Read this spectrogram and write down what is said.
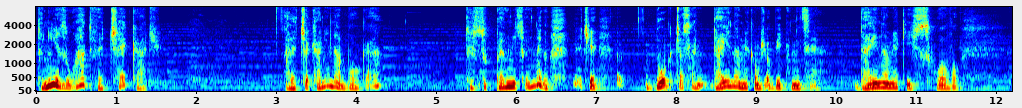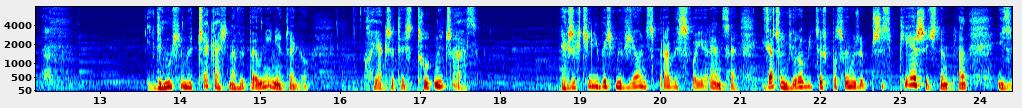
To nie jest łatwe czekać, ale czekanie na Boga to jest zupełnie co innego. Wiecie, Bóg czasami daje nam jakąś obietnicę, daje nam jakieś słowo. I gdy musimy czekać na wypełnienie tego, o jakże to jest trudny czas. Jakże chcielibyśmy wziąć sprawy w swoje ręce i zacząć robić coś po swojemu, żeby przyspieszyć ten plan i z,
